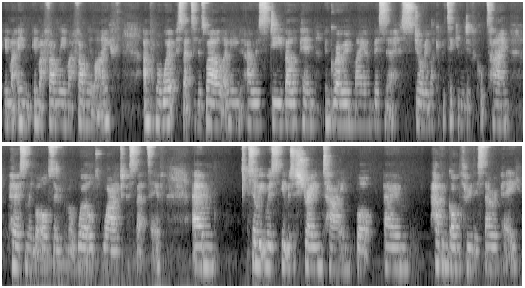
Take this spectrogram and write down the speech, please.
in my in, in my family, in my family life, and from a work perspective as well. I mean, I was developing and growing my own business during like a particularly difficult time, personally, but also from a worldwide perspective. Um, so it was it was a strained time, but um, having gone through this therapy,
